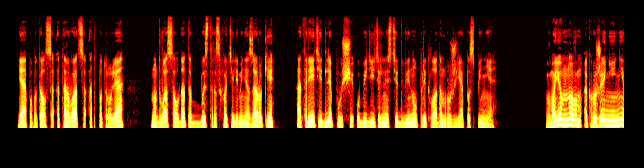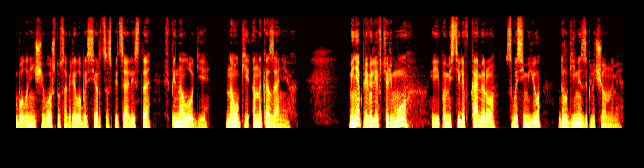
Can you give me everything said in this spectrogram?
Я попытался оторваться от патруля, но два солдата быстро схватили меня за руки, а третий для пущей убедительности двинул прикладом ружья по спине. В моем новом окружении не было ничего, что согрело бы сердце специалиста в пенологии, науке о наказаниях. Меня привели в тюрьму, и поместили в камеру с восемью другими заключенными.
